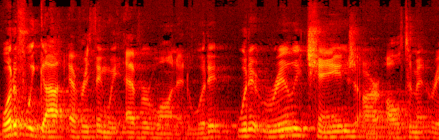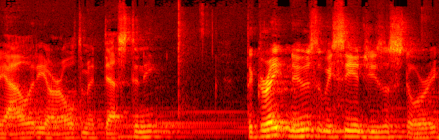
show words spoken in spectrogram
What if we got everything we ever wanted? Would it, would it really change our ultimate reality, our ultimate destiny? The great news that we see in Jesus' story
